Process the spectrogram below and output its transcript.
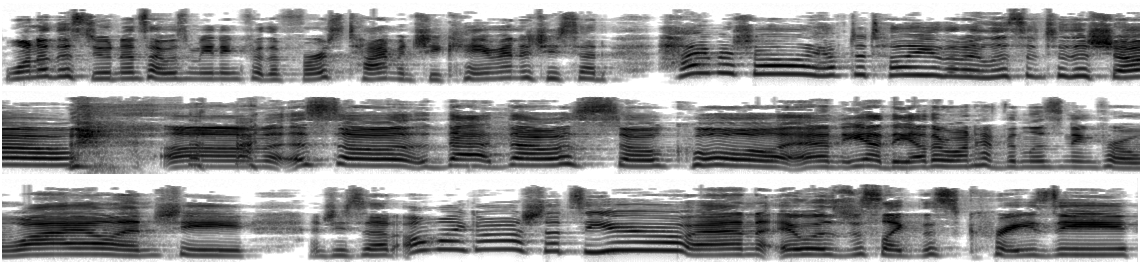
one of the students I was meeting for the first time, and she came in and she said, "Hi, Michelle. I have to tell you that I listened to the show." um, so that that was so cool, and yeah, the other one had been listening for a while, and she and she said, "Oh my gosh, that's you!" And it was just like this crazy,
